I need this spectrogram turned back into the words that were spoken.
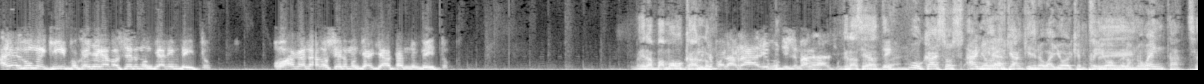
¿Hay algún equipo que ha llegado a ser mundial invicto? ¿O ha ganado ser mundial ya estando invicto? Mira, vamos a buscarlo. Mucho por la radio, muchísimas gracias. Gracias a ti. Busca esos años Mira. de los Yankees de Nueva York en playoff Sí. de los 90. Sí.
